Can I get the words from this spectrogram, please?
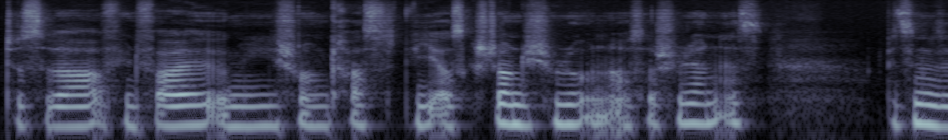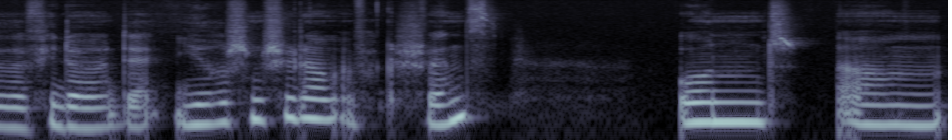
das war auf jeden Fall irgendwie schon krass, wie ausgestorben die Schule und außer Schülern ist. Beziehungsweise viele der irischen Schüler haben einfach geschwänzt. Und ähm,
